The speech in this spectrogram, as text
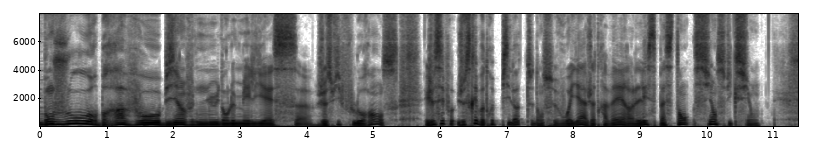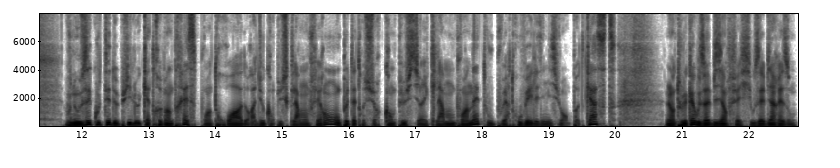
Bonjour, bravo, bienvenue dans le Méliès. Je suis Florence et je, serai votre pilote dans ce voyage à travers l'espace-temps science-fiction. Vous nous écoutez depuis le 93.3 de Radio Campus Clermont-Ferrand ou peut-être sur campus-clermont.net où vous pouvez retrouver les émissions en podcast. En tous les cas, vous avez bien fait, vous avez bien raison.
